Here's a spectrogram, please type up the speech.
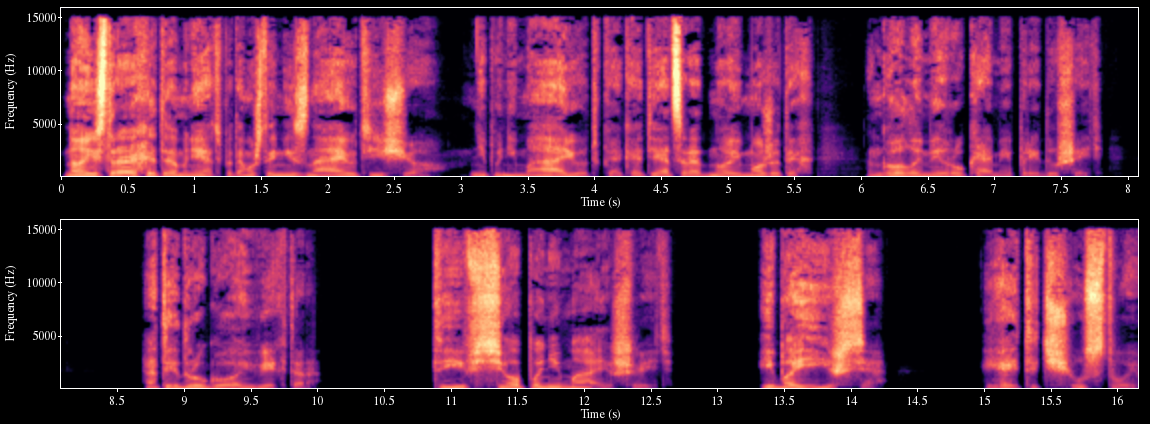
Но и страха там нет, потому что не знают еще, не понимают, как отец родной может их голыми руками придушить. А ты другой, Виктор. Ты все понимаешь ведь. И боишься. Я это чувствую.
